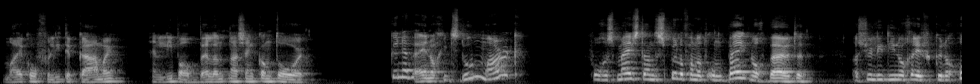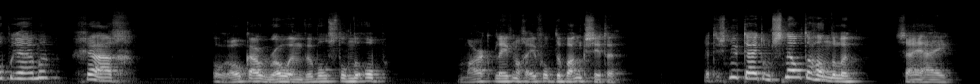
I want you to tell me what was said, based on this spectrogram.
Michael verliet de kamer en liep al bellend naar zijn kantoor. Kunnen wij nog iets doen, Mark? Volgens mij staan de spullen van het ontbijt nog buiten. Als jullie die nog even kunnen opruimen, graag. Oroka, Row en Wubble stonden op. Mark bleef nog even op de bank zitten. Het is nu tijd om snel te handelen, zei hij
